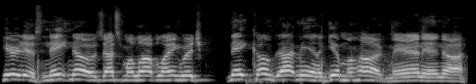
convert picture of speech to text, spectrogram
here it is. Nate knows that's my love language. Nate comes at me and I give him a hug, man. And, uh,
